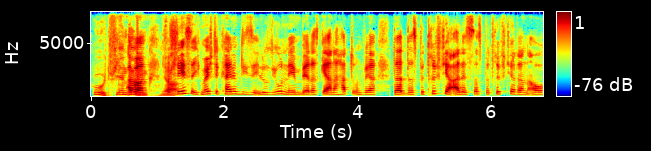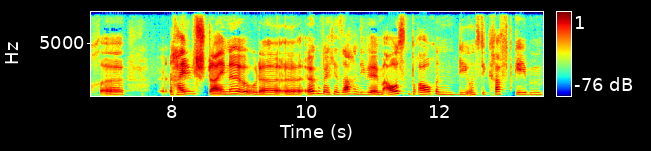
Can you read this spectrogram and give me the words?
Gut, vielen Dank. Aber ja. verstehst du, ich möchte keinem diese Illusion nehmen, wer das gerne hat und wer, da, das betrifft ja alles. Das betrifft ja dann auch äh, Heilsteine oder äh, irgendwelche Sachen, die wir im Außen brauchen, die uns die Kraft geben,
